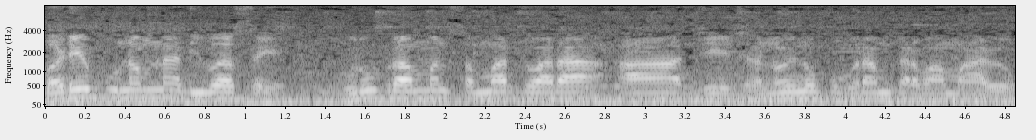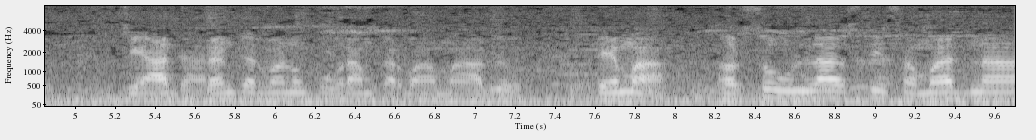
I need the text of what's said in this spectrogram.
બડે પૂનમના દિવસે ગુરુ બ્રાહ્મણ સમાજ દ્વારા આ જે જનોઈનો પ્રોગ્રામ કરવામાં આવ્યો, જે આ ધારણ કરવાનો પ્રોગ્રામ કરવામાં આવ્યો, તેમાં હર્ષો ઉલ્લાસથી સમાજના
